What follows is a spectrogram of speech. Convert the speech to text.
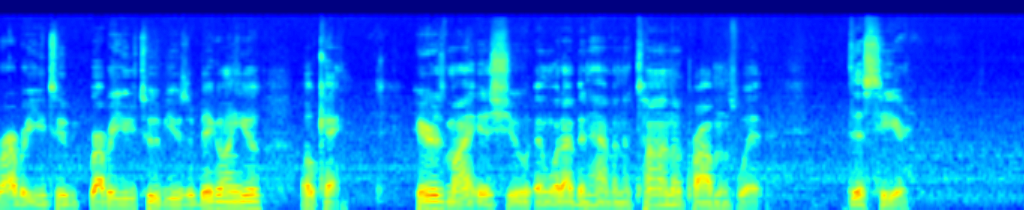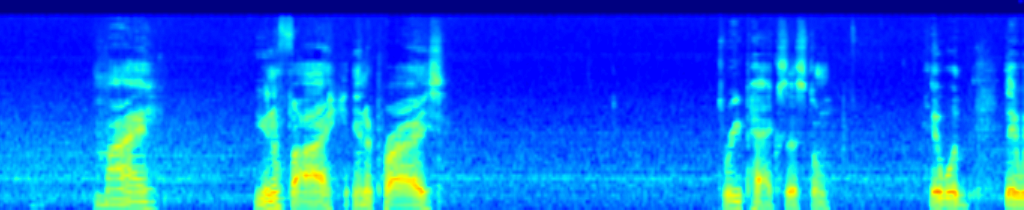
Robert YouTube Robert YouTube user biggonyou? Okay. Here's my issue and what I've been having a ton of problems with. This here. My UniFi Enterprise three pack system. It would they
